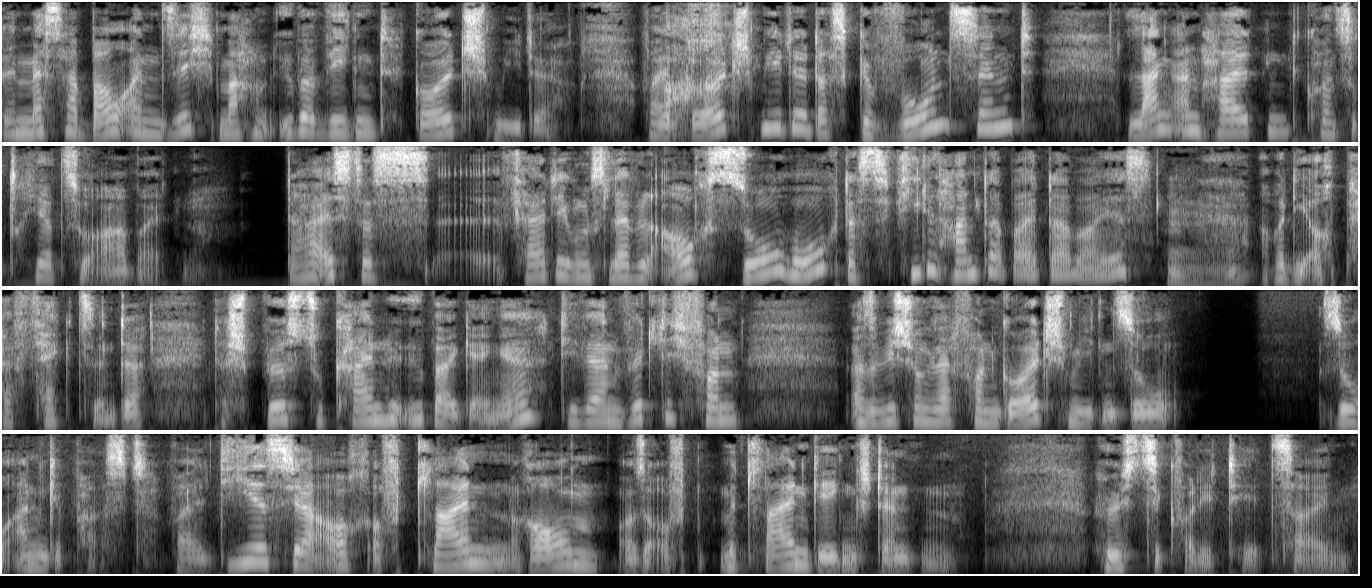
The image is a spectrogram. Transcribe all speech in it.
den Messerbau an sich machen überwiegend Goldschmiede, weil Goldschmiede das gewohnt sind, langanhaltend konzentriert zu arbeiten. Da ist das äh, Fertigungslevel auch so hoch, dass viel Handarbeit dabei ist, aber die auch perfekt sind. Da, da spürst du keine Übergänge. Die werden wirklich von, also wie schon gesagt, von Goldschmieden so so angepasst, weil die es ja auch auf kleinen Raum, also oft mit kleinen Gegenständen höchste Qualität zeigen.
